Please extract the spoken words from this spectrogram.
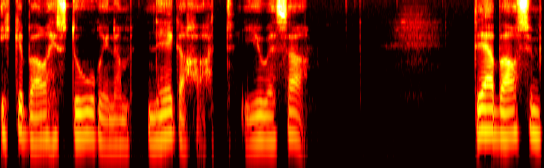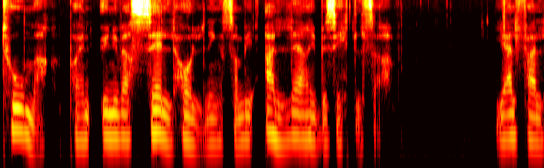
ikke bare historien om negerhat i USA. Det er bare symptomer på en universell holdning som vi alle er i besittelse av. Iallfall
